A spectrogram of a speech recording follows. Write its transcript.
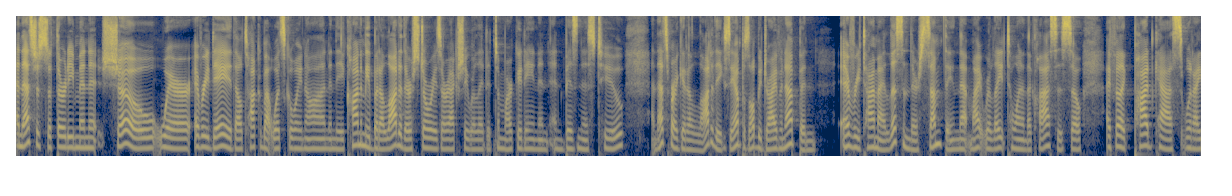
And that's just a 30 minute show where every day they'll talk about what's going on in the economy, but a lot of their stories are actually related to marketing and, and business too. And that's where I get a lot of the examples. I'll be driving up and every time I listen, there's something that might relate to one of the classes. So I feel like podcasts, when I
